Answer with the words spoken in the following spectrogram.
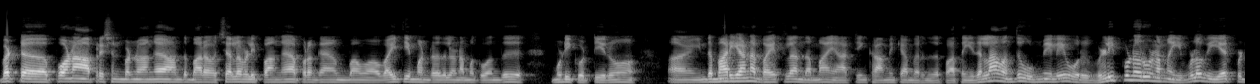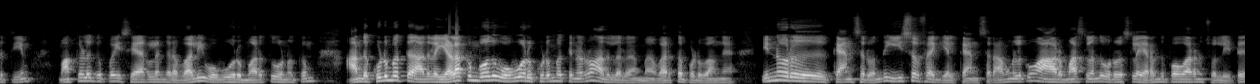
பட் போனால் ஆப்ரேஷன் பண்ணுவாங்க அந்த மாதிரி செலவழிப்பாங்க அப்புறம் க- வைத்தியம் பண்ணுறதுல நமக்கு வந்து முடி கொட்டிரும். இந்த மாதிரியான பயத்தில் அந்த அம்மா யார்ட்டையும் காமிக்காமல் இருந்ததை பார்த்தேன். இதெல்லாம் வந்து உண்மையிலேயே ஒரு விழிப்புணர்வு நம்ம இவ்வளவு ஏற்படுத்தியும் மக்களுக்கு போய் சேரலைங்கிற வழி ஒவ்வொரு மருத்துவனுக்கும் அந்த குடும்பத்தை அதில் இழக்கும்போது ஒவ்வொரு குடும்பத்தினரும் அதில் நம்ம வருத்தப்படுவாங்க. இன்னொரு கேன்சர் வந்து ஈசோஃபேகியல் கேன்சர் அவங்களுக்கும் ஆறு மாதத்துலேருந்து ஒரு வருஷத்தில் இறந்து போவாருன்னு சொல்லிட்டு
